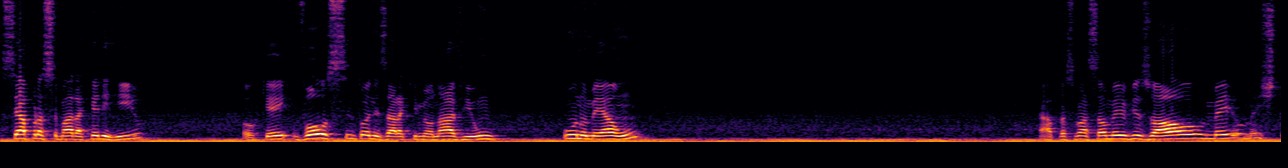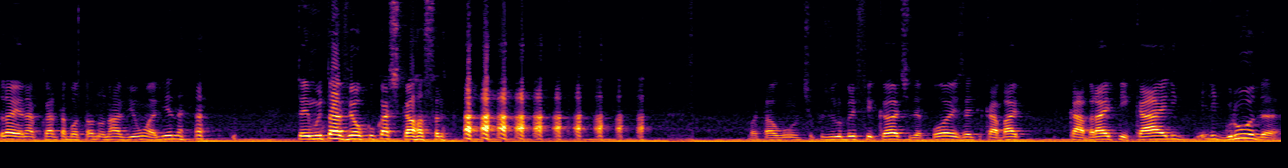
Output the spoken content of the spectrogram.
se aproximar daquele rio. Ok? Vou sintonizar aqui meu nave 1 161. A aproximação meio visual, meio, meio estranha, né? Porque o cara tá botando nave 1 ali, né? Tem muito a ver com as calças, né? Botar algum tipo de lubrificante depois, entre acabar, e- cabrar e picar, ele, ele gruda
